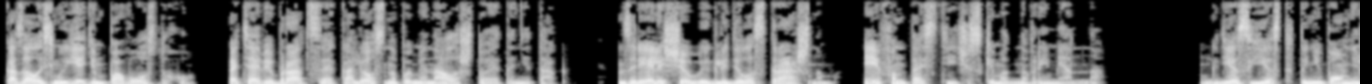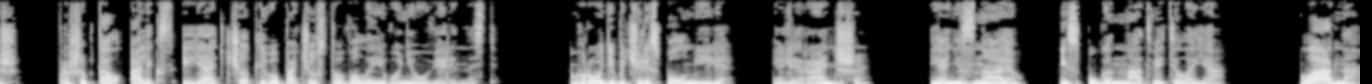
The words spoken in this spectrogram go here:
Казалось, мы едем по воздуху, хотя вибрация колес напоминала, что это не так. Зрелище выглядело страшным и фантастическим одновременно. «Где съезд, ты не помнишь?» — прошептал Алекс, и я отчетливо почувствовала его неуверенность. «Вроде бы через полмили. Или раньше. Я не знаю испуганно ответила я. Ладно,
